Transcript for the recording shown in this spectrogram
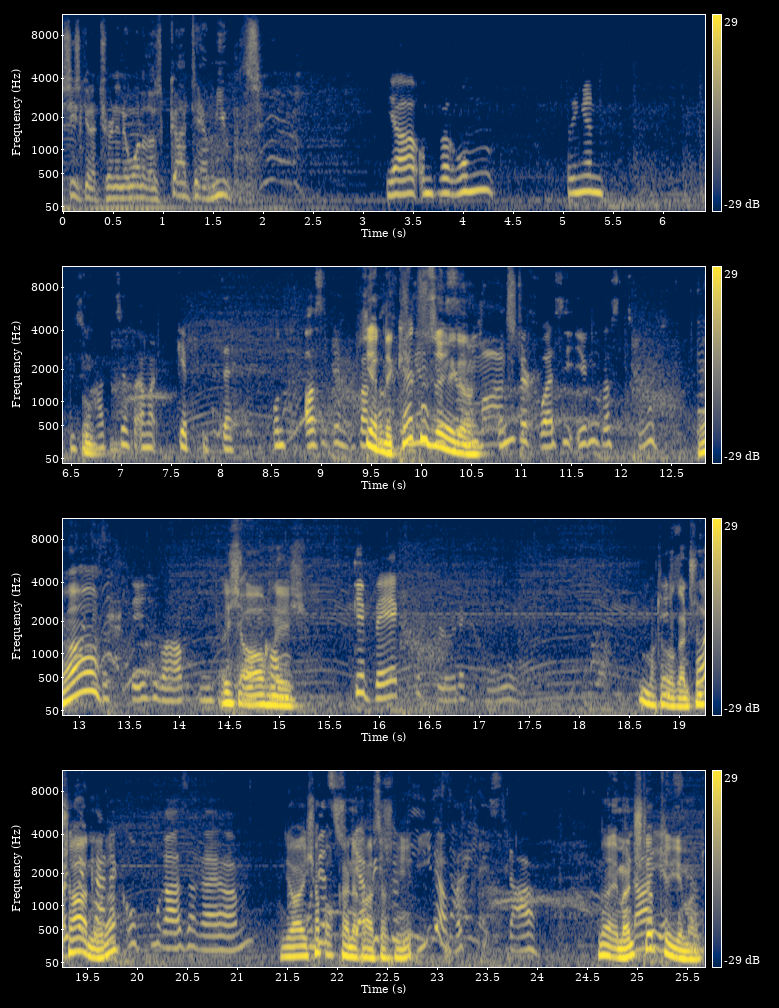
She's gonna turn into one of those goddamn mutants. Ja, und warum bringen. Wieso hat sie auf einmal. Bitte. Und außerdem. Sie hat eine Kettensäge. bevor sie irgendwas tut. Ja, Verstehe ich überhaupt nicht. ich So, auch komm, nicht. Geh weg, du blöde Kuh. Macht aber ich ganz schön Schaden, keine oder? Gruppenraserei haben. Ja, ich habe auch keine Raserie. Na, immerhin Da, stirbt hier jemand.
